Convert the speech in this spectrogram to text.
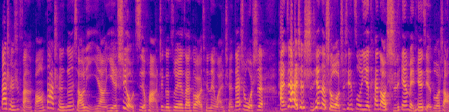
大成是反方，大成跟小李一样，也是有计划，这个作业在多少天内完成。但是我是寒假还剩十天的时候，这些作业摊到十天，每天写多少；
